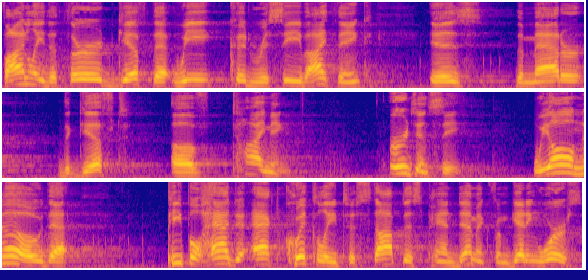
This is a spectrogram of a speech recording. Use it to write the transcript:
Finally, the third gift that we could receive, I think, is the matter, the gift of timing, urgency. We all know that people had to act quickly to stop this pandemic from getting worse,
